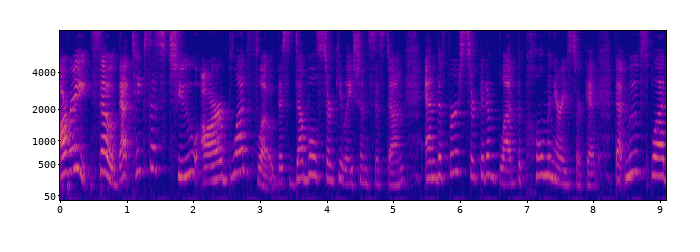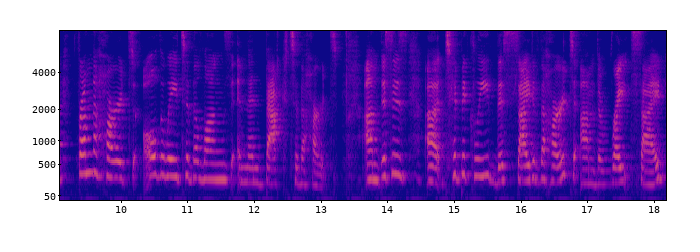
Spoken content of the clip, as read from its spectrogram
all right, so that takes us to our blood flow, this double circulation system, and the first circuit of blood, the pulmonary circuit, that moves blood from the heart all the way to the lungs and then back to the heart. Um, this is uh, typically this side of the heart, um, the right side,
